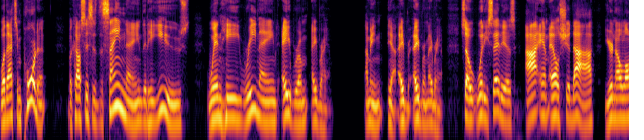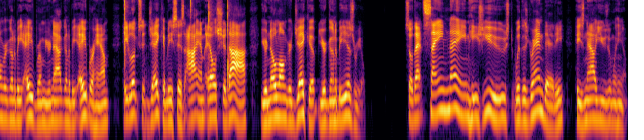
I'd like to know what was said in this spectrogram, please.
Well, that's important because this is the same name that He used when He renamed Abram Abraham. I mean, yeah, Abram Abraham. So what he said is, I am El Shaddai. You're no longer going to be Abram. You're now going to be Abraham. He looks at Jacob. He says, I am El Shaddai. You're no longer Jacob. You're going to be Israel. So that same name he's used with his granddaddy, he's now using with him.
